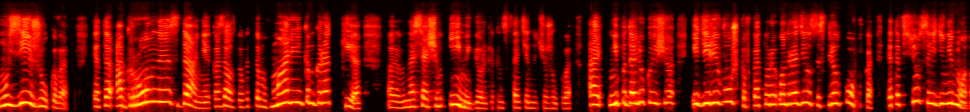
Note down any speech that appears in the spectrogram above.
музей Жукова – это огромное здание, казалось бы, в этом маленьком городке, э, носящем имя Георгия Константиновича Жукова. А неподалеку еще и деревушка, в которой он родился, Стрелковка. Это все соединено.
